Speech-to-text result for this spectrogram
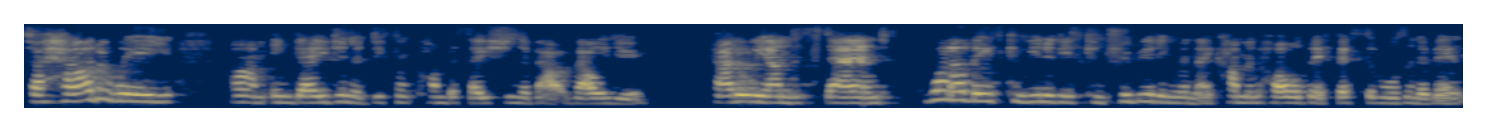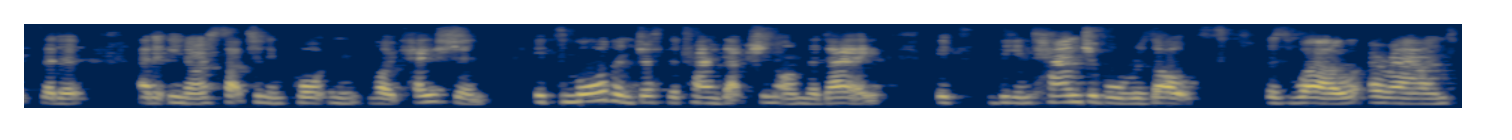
So, how do we um, engage in a different conversation about value? How do we understand what are these communities contributing when they come and hold their festivals and events at a, at a, you know such an important location? It's more than just the transaction on the day. It's the intangible results as well around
